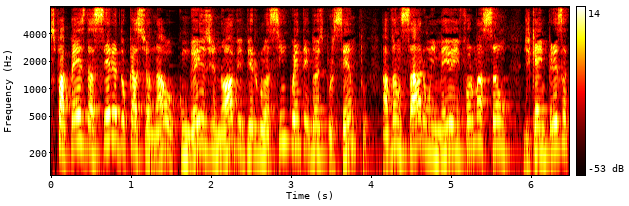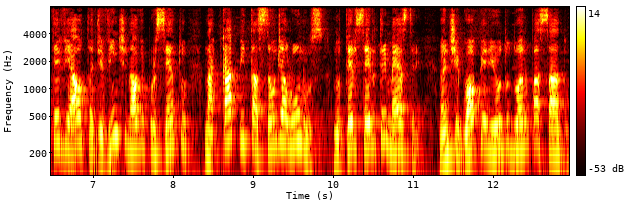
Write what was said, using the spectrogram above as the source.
Os papéis da Ser Educacional, com ganhos de 9,52%, avançaram em meio à informação de que a empresa teve alta de 29% na captação de alunos no terceiro trimestre, ante igual período do ano passado.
